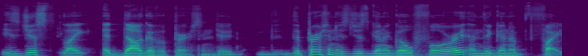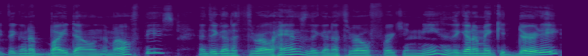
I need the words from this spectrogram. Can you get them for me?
Is just like a dog of a person, dude. The person is just gonna go forward and they're gonna fight. They're gonna bite down the mouthpiece and they're gonna throw hands. They're gonna throw freaking knees. They're gonna make it dirty.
